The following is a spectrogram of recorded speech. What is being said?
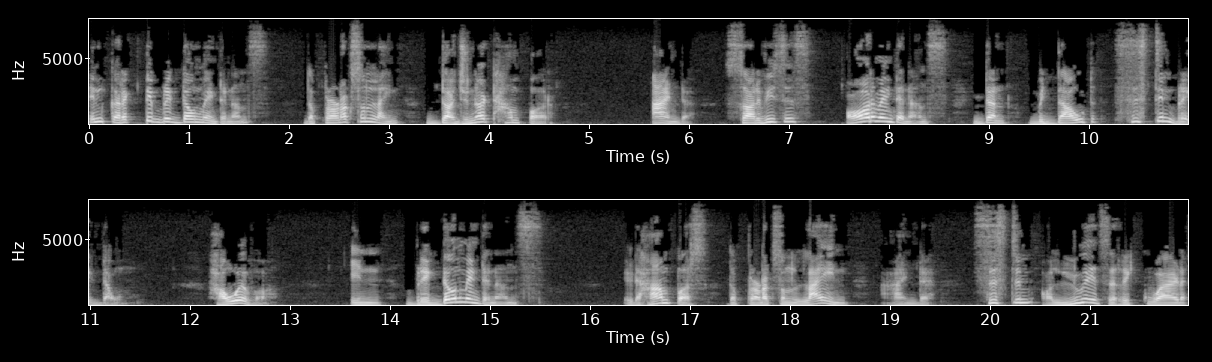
In corrective breakdown maintenance, the production line does not hamper and services or maintenance done without system breakdown. However, in breakdown maintenance, it hampers the production line and system always required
